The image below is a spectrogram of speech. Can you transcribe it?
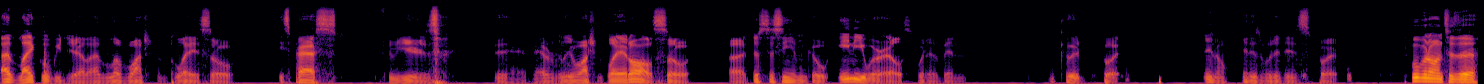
I like OBJ. I love watching him play. So these past few years, I haven't really watched him play at all. So uh, just to see him go anywhere else would have been good. But you know, it is what it is. But moving on to the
